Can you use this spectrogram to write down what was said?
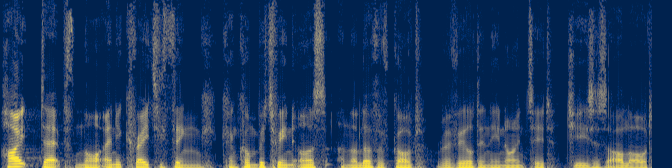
height, depth, nor any created thing can come between us and the love of God revealed in the anointed Jesus our Lord.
